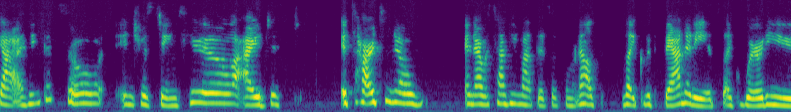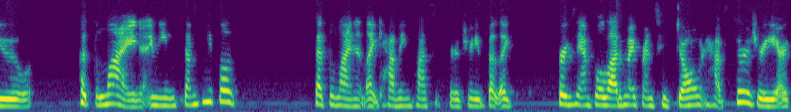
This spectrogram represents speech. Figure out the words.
Yeah, I think that's so interesting too. I just, it's hard to know. And I was talking about this with someone else. Like with vanity, it's like, where do you put the line. I mean, some people set the line at like having plastic surgery, but like, for example, a lot of my friends who don't have surgery are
